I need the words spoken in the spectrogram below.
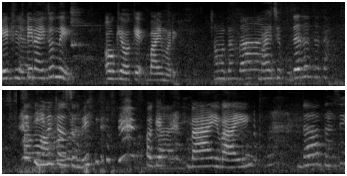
ఎయిట్ ఫిఫ్టీన్ అవుతుంది. Okay okay. బాయ్ మరి. అమ్మదా బాయ్. చెప్పు. ఈయన చూస్తుంది. ఓకే. Bye bye. దా తులసి.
